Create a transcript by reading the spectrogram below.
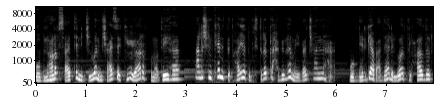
وبنعرف ساعتها إن جيوان مش عايزة كيو يعرف بماضيها علشان كانت بتعيط وبتترجى حبيبها ما يبعدش عنها. وبنرجع بعدها للوقت الحاضر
